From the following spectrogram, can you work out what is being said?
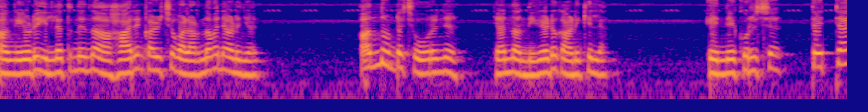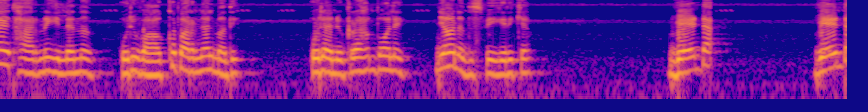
അങ്ങയുടെ ഇല്ലത്തു നിന്ന് ആഹാരം കഴിച്ചു വളർന്നവനാണ് ഞാൻ. അന്നുണ്ട ചോറിന് ഞാൻ നന്ദികേട് കാണിക്കില്ല. എന്നെക്കുറിച്ച് തെറ്റായ ധാരണയില്ലെന്ന് ഒരു വാക്കു പറഞ്ഞാൽ മതി. ഒരു അനുഗ്രഹം പോലെ ഞാനത് സ്വീകരിക്കാം. വേണ്ട വേണ്ട.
